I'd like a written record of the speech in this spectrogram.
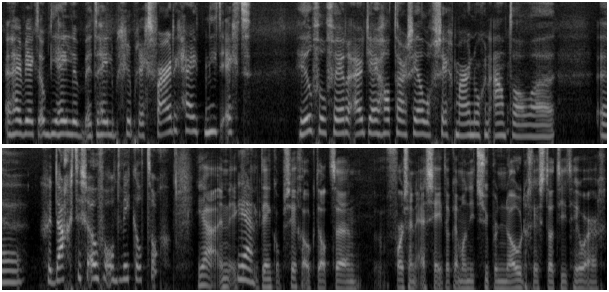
En hij werkt ook die hele, het hele begrip rechtvaardigheid niet echt heel veel verder uit. Jij had daar zelf zeg maar nog een aantal uh, uh, gedachten over ontwikkeld, toch? Ja, en ik, ik denk op zich ook dat uh, voor zijn essay het ook helemaal niet super nodig is dat hij het heel erg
